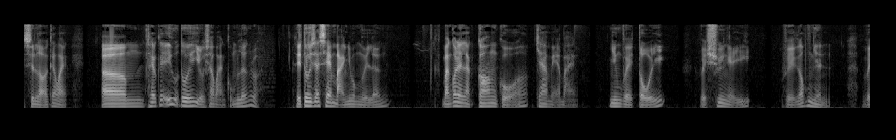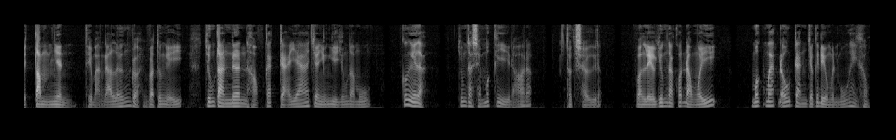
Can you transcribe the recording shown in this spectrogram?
Xin lỗi các bạn. À, theo cái ý của tôi dù sao bạn cũng lớn rồi. Thì tôi sẽ xem bạn như một người lớn bạn có thể là con của cha mẹ bạn, nhưng về tuổi, về suy nghĩ, về góc nhìn, về tầm nhìn thì bạn đã lớn rồi. Và tôi nghĩ chúng ta nên học cách trả giá cho những gì chúng ta muốn. Có nghĩa là chúng ta sẽ mất cái gì đó đó thực sự đó. Và liệu chúng ta có đồng ý mất mát đấu tranh cho cái điều mình muốn hay không?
